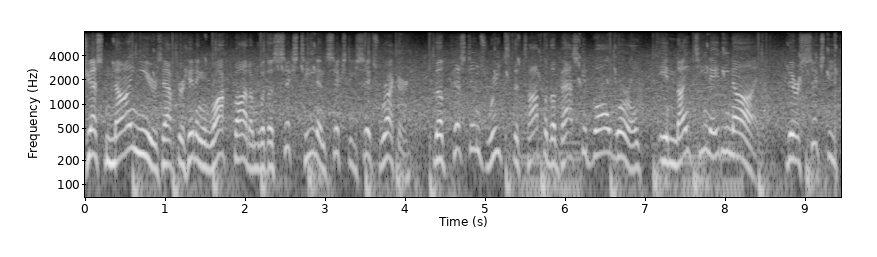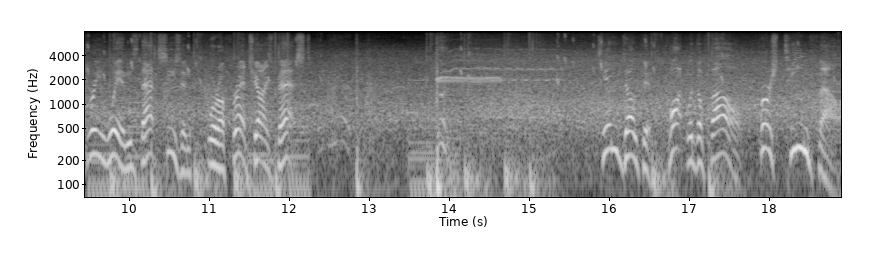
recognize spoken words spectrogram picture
Just nine years after hitting rock bottom with a 16 and 66 record, the Pistons reached the top of the basketball world in 1989. Their 63 wins that season were a franchise best. Tim Duncan caught with the foul. First team foul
